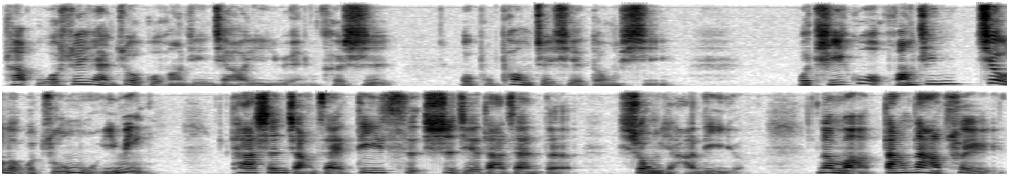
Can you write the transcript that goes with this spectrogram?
他我虽然做过黄金交易员，可是我不碰这些东西。我提过，黄金救了我祖母一命。他生长在第一次世界大战的匈牙利哦。那么，当纳粹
